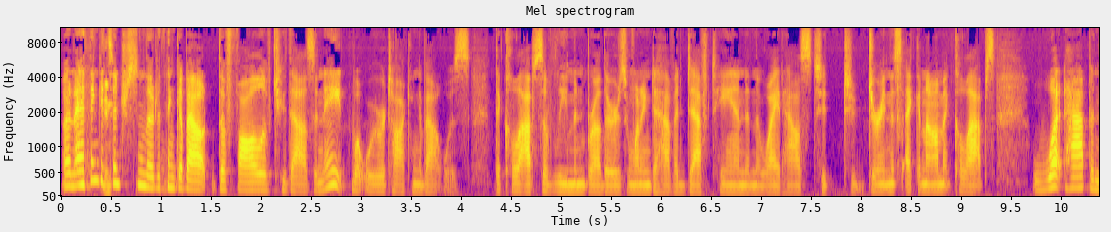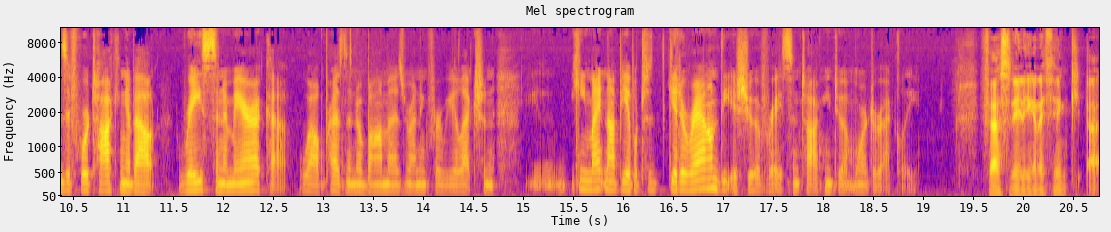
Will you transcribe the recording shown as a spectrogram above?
And I think it's interesting, though, to think about the fall of 2008. What we were talking about was the collapse of Lehman Brothers, wanting to have a deft hand in the White House to, to during this economic collapse. What happens if we're talking about race in America while President Obama is running for reelection? He might not be able to get around the issue of race and talking to it more directly fascinating. And I think, uh,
